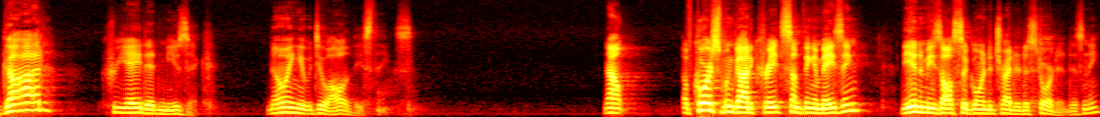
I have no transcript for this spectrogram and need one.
God created music knowing it would do all of these things. Now, of course, when God creates something amazing, the enemy is also going to try to distort it, isn't he?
